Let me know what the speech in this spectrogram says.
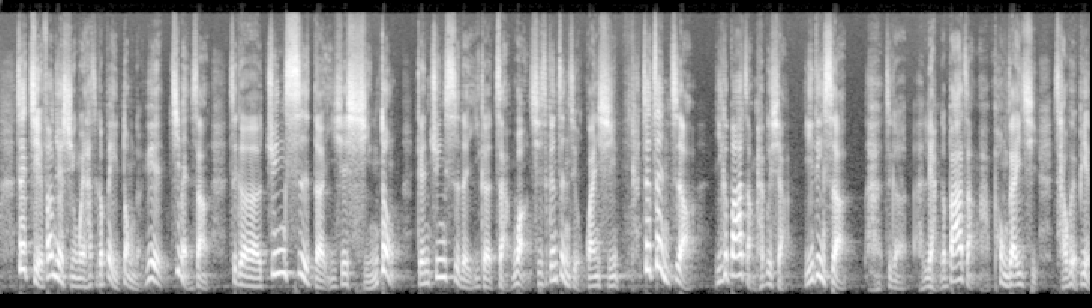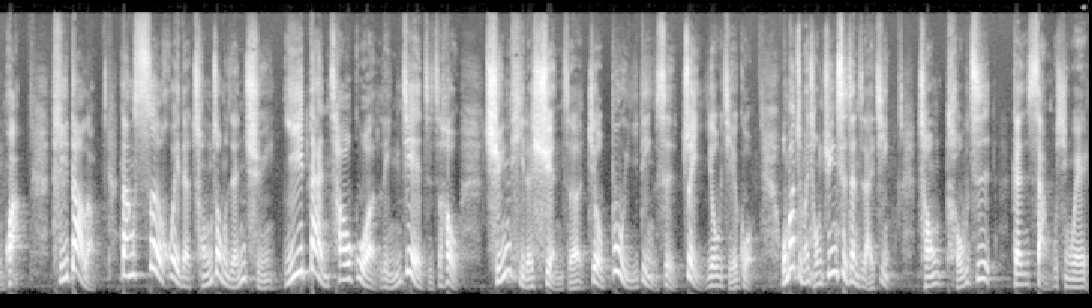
在解放军的行为，它是个被动的，因为基本上这个军事的一些行动跟军事的一个展望，其实跟政治有关系。这政治啊，一个巴掌拍不响，一定是啊，这个两个巴掌啊碰在一起才会有变化。提到了，当社会的从众人群一旦超过临界值之后，群体的选择就不一定是最优结果。我们准备从军事政治来进，从投资。跟散户行为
